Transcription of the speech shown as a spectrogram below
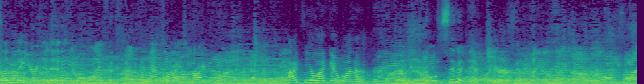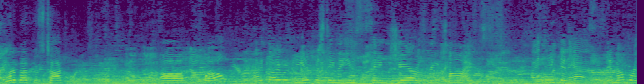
Suddenly you're in it, and that's what I strive for. Feel like I want to go sit in that chair. What about this top one? Um, well, I thought it would be interesting to use the same chair three times. I think it has the number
